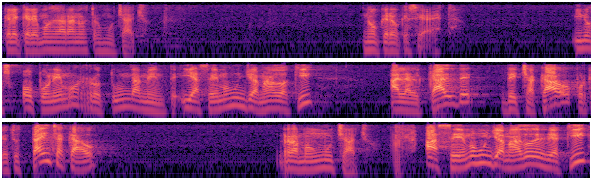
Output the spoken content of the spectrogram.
que le queremos dar a nuestros muchachos. No creo que sea esta. Y nos oponemos rotundamente y hacemos un llamado aquí al alcalde de Chacao, porque esto está en Chacao, Ramón Muchacho. Hacemos un llamado desde aquí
